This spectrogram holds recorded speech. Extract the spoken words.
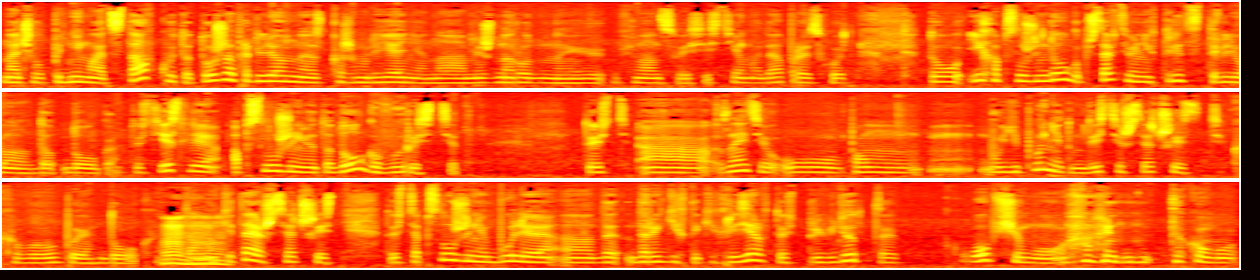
начал поднимать ставку, это тоже определенное, скажем, влияние на международные финансовые системы, да, происходит, то их обслуживание долга, представьте, у них 30 триллионов долга. То есть если обслуживание этого долга вырастет, то есть, а, знаете, у, у Японии там 266 к ВВП долг, угу. там у Китая 66. То есть обслуживание более а, дорогих таких резервов, то есть приведет общему такому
